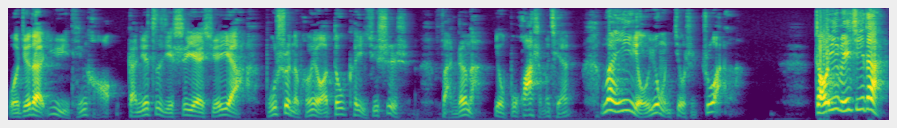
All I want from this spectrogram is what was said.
我觉得寓意挺好，感觉自己事业学业啊不顺的朋友啊都可以去试试，反正呢又不花什么钱，万一有用就是赚了。找一枚鸡蛋，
